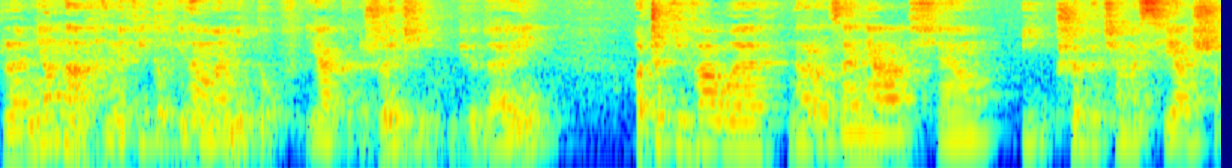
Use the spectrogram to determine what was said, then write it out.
Plemiona Nefitów i Lamanitów, jak Żydzi w Judei, oczekiwały narodzenia się i przybycia Mesjasza.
